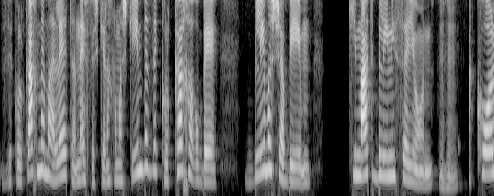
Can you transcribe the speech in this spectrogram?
זה כל כך ממלא את הנפש, כי אנחנו משקיעים בזה כל כך הרבה, בלי משאבים, כמעט בלי ניסיון. מהמם. הכל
